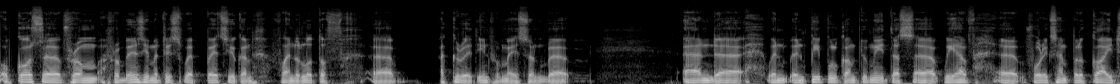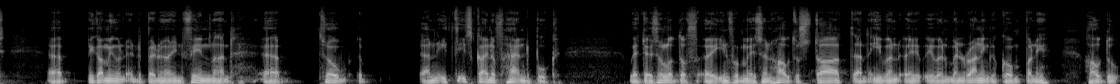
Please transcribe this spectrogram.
of course, uh, from from Ensimetri's webpage, you can find a lot of uh, accurate information. Uh, and uh, when when people come to meet us, uh, we have, for example, a guide becoming an entrepreneur in Finland. so, and it, it's kind of handbook where there's a lot of uh, information how to start and even uh, even when running the company, how to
